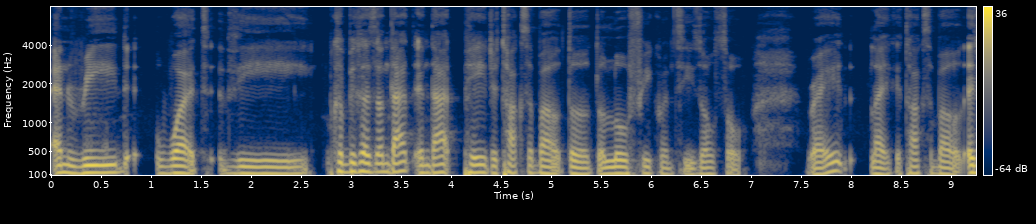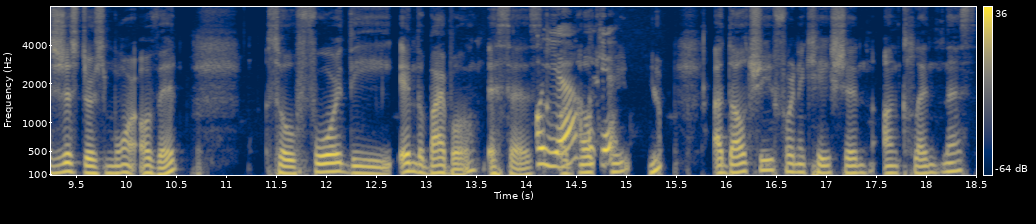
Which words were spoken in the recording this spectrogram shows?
and read what the because because on that in that page it talks about the the low frequencies also, right? Like it talks about it's just there's more of it. So for the in the Bible it says Oh, yeah? Okay. adultery, yep, adultery, fornication, uncleanness,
